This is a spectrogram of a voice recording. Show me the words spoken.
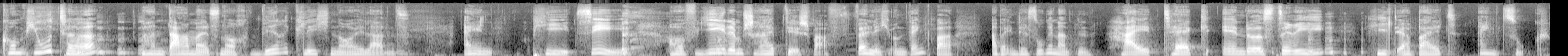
Computer waren damals noch wirklich Neuland. Ein PC auf jedem Schreibtisch war völlig undenkbar, aber in der sogenannten Hightech-Industrie hielt er bald Einzug.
